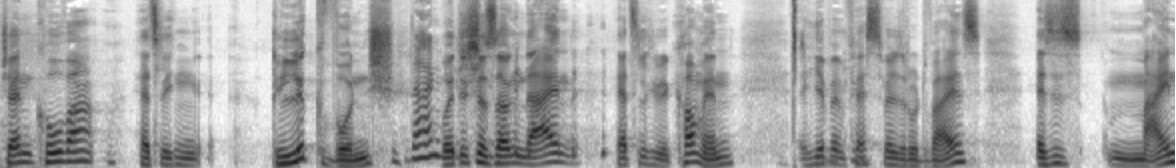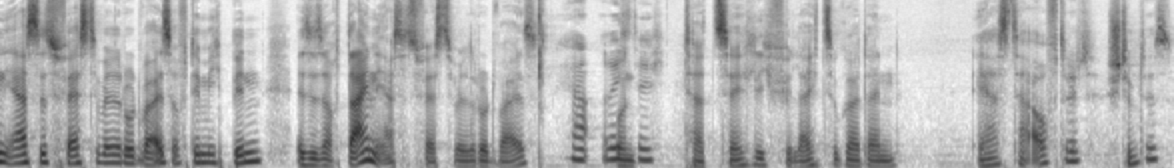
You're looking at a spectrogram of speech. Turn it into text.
Jen Kova, herzlichen Glückwunsch. Danke. Wollte ich schon sagen, nein, herzlich willkommen hier beim Festival Rot-Weiß. Es ist mein erstes Festival Rot-Weiß, auf dem ich bin. Es ist auch dein erstes Festival Rot-Weiß. Ja, richtig. Und tatsächlich vielleicht sogar dein erster Auftritt. Stimmt es?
